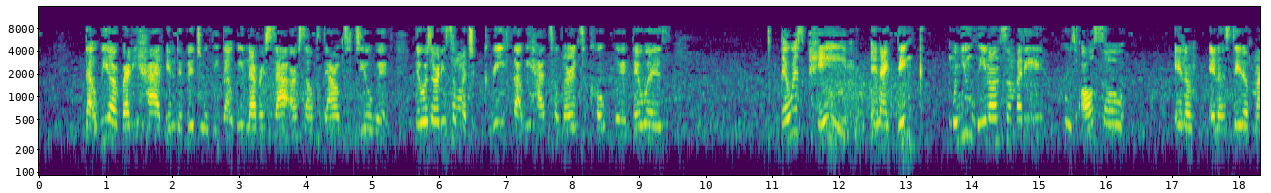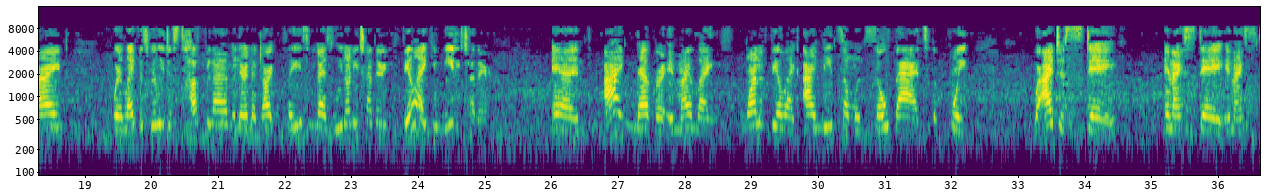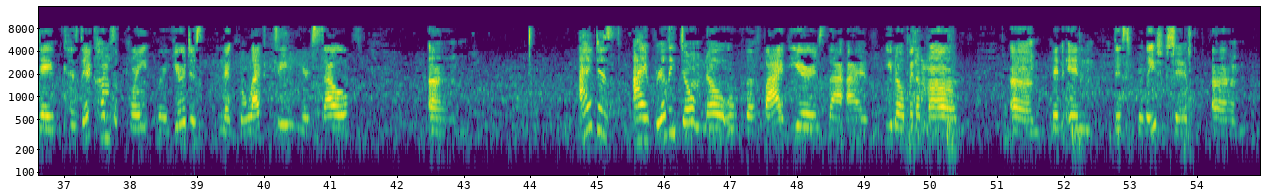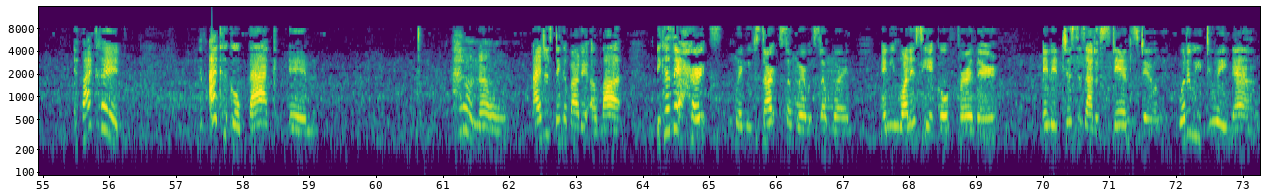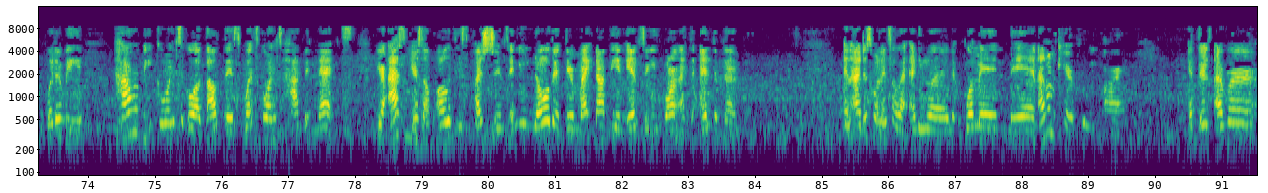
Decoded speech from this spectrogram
that we already had individually that we never sat ourselves down to deal with. There was already so much grief that we had to learn to cope with. There was there was pain, and I think when you lean on somebody who's also in a in a state of mind where life is really just tough for them and they're in a dark place and you guys lean on each other, you feel like you need each other. And I never in my life want to feel like I need someone so bad to the point where I just stay and I stay and I stay because there comes a point where you're just neglecting yourself. Um, I just, I really don't know over the five years that I've, you know, been a mom, um, been in this relationship, um, if I could, if I could go back and, I don't know, I just think about it a lot because it hurts when you start somewhere with someone and you want to see it go further and it just is at a standstill. What are we doing now? What are we how are we going to go about this? What's going to happen next? You're asking yourself all of these questions and you know that there might not be an answer you want at the end of them. And I just wanted to let anyone, woman, man, I don't care who you are, if there's ever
